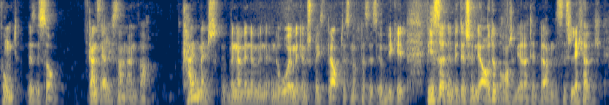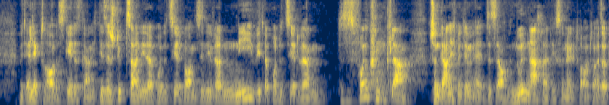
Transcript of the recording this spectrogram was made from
Punkt. Das ist so. Ganz ehrlich sein einfach. Kein Mensch, wenn er, wenn du in Ruhe mit ihm sprichst, glaubt es noch, dass es irgendwie geht. Wie soll denn bitte schon die Autobranche gerettet werden? Das ist lächerlich. Mit Elektroautos geht es gar nicht. Diese Stückzahlen, die da produziert worden sind, die werden nie wieder produziert werden. Das ist vollkommen klar. Schon gar nicht mit dem, äh, das ist auch null nachhaltig, so ein Elektroauto. Also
